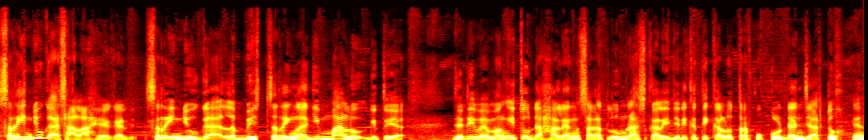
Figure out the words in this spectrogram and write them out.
sering juga salah ya kan? Sering juga lebih sering lagi malu gitu ya. Jadi memang itu udah hal yang sangat lumrah sekali. Jadi ketika lu terpukul dan jatuh ya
